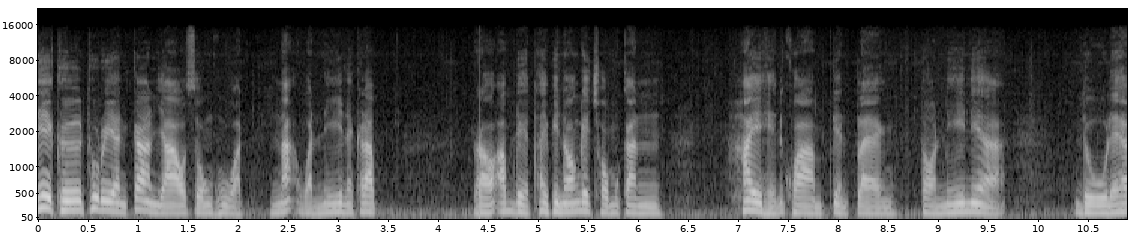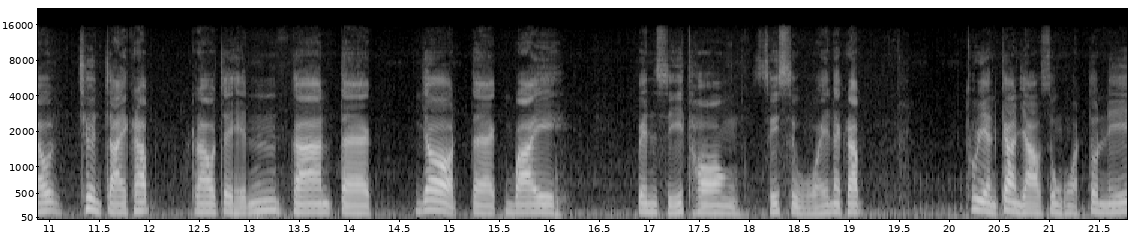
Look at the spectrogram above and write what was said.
นี่คือทุเรียนก้านยาวทรงหวดณวันนี้นะครับ เราอัปเดตให้พี่น้องได้ชมกัน ให้เห็นความเปลี่ยนแปลงตอนนี้เนี่ยดูแล้วชื่นใจครับ เราจะเห็นการแตกยอดแตกใบเป็นสีทองสวยๆนะครับ ทุเรียนก้านยาวทรงหวดต้นนี้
